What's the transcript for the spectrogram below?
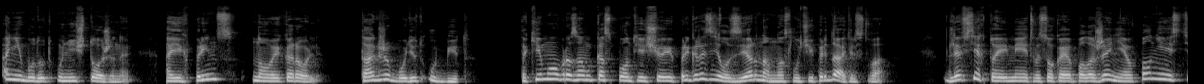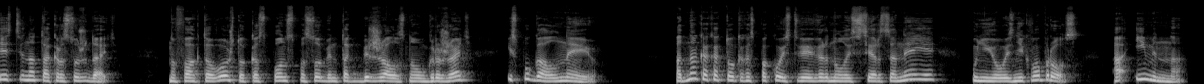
они будут уничтожены, а их принц, новый король, также будет убит. Таким образом, Каспонт еще и пригрозил зернам на случай предательства. Для всех, кто имеет высокое положение, вполне естественно так рассуждать. Но факт того, что Каспонт способен так безжалостно угрожать, испугал Нею. Однако, как только спокойствие вернулось в сердце Неи, у нее возник вопрос, а именно,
